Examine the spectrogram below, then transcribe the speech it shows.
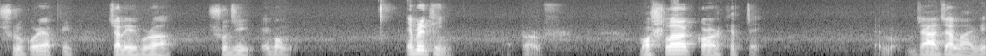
শুরু করে আপনি চালের গুঁড়া, সুজি এবং এভরিথিং আপনার মশলা করার ক্ষেত্রে যা যা লাগে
